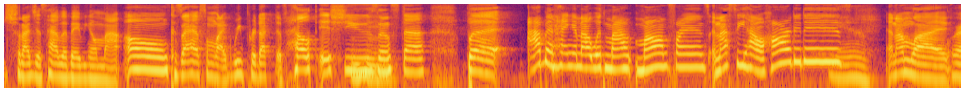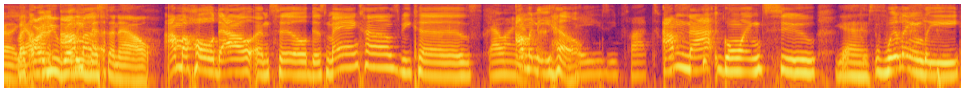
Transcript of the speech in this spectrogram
should I just have a baby on my own because I have some like reproductive health issues mm-hmm. and stuff. But I've been hanging out with my mom friends and I see how hard it is. Yeah. And I'm like, Right, like, are you really I'm a- missing out? I'm gonna hold out until this man comes because I'm gonna need help. Crazy plot twist. I'm not going to Yes. willingly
